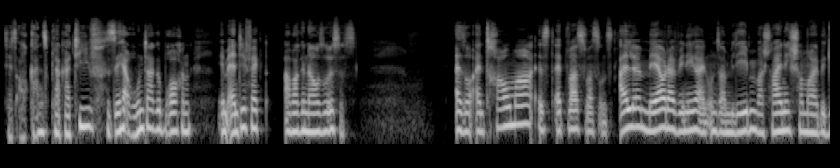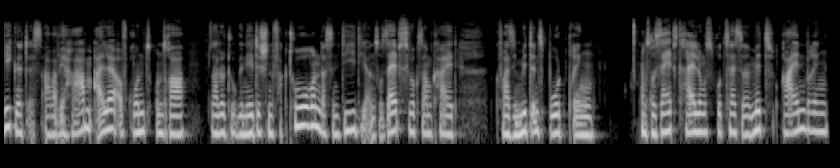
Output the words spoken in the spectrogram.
Ist jetzt auch ganz plakativ, sehr runtergebrochen. Im Endeffekt, aber genau so ist es. Also ein Trauma ist etwas, was uns alle mehr oder weniger in unserem Leben wahrscheinlich schon mal begegnet ist. Aber wir haben alle aufgrund unserer salutogenetischen Faktoren, das sind die, die unsere Selbstwirksamkeit quasi mit ins Boot bringen, unsere Selbstheilungsprozesse mit reinbringen,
